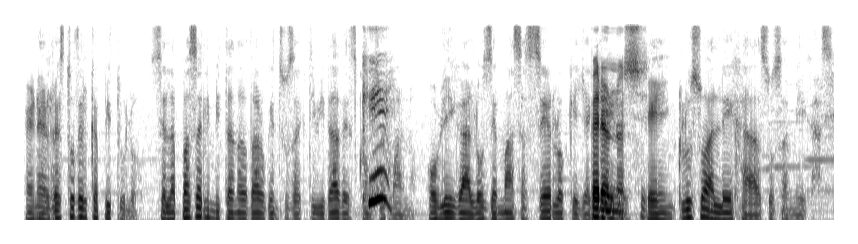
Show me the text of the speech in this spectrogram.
En el resto del capítulo, se la pasa limitando a Darwin sus actividades con ¿Qué? su hermano, obliga a los demás a hacer lo que ella Pero quiere no sé- e incluso aleja a sus amigas.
